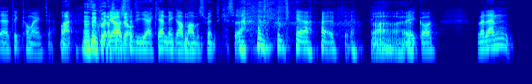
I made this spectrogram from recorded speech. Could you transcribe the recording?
Ja, det kommer jeg ikke til. Nej, det kunne Men det er så også, sjovt. fordi jeg kan ikke ret meget på svensk, så det bliver det, det Ah, er ja. ikke godt. Hvordan,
